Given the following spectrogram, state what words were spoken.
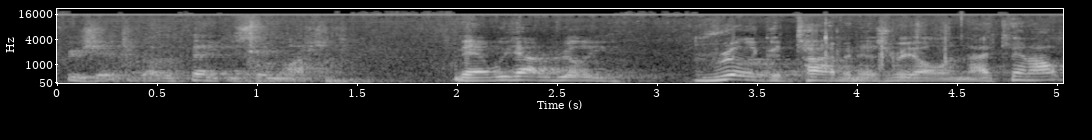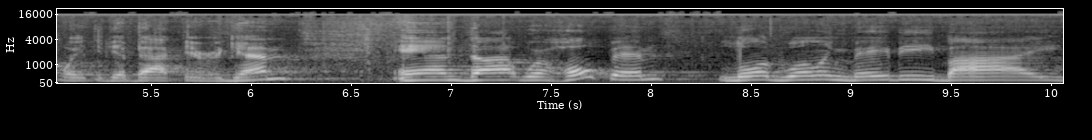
Appreciate you, brother. Thank you so much. Man, we had a really, really good time in Israel, and I cannot wait to get back there again. And uh, we're hoping, Lord willing, maybe by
